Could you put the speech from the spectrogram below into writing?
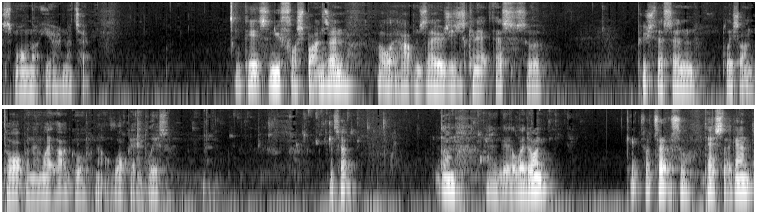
small nut here and that's it. Okay, it's the new flush buttons in. All that happens now is you just connect this, so push this in, place it on top and then let that go and that'll lock it in place. That's it. Done. And get the lid on. Okay, so that's it, so test it again.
